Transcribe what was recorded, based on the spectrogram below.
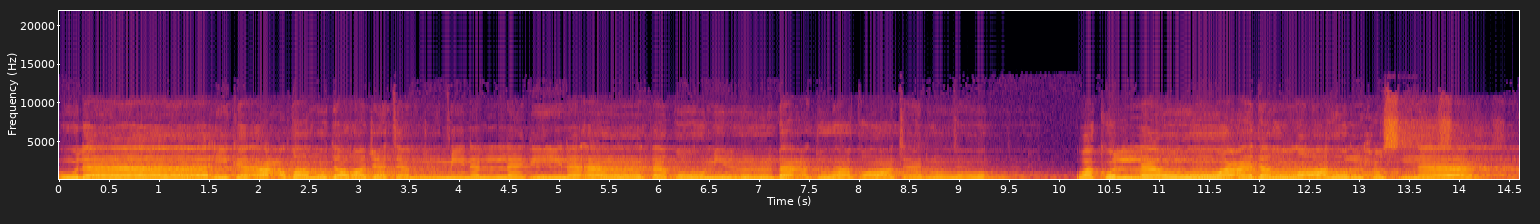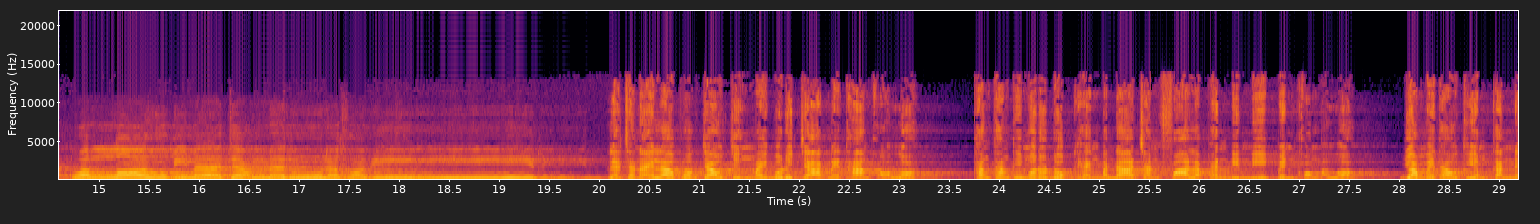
أولئك أعظم درجة من الذين أنفقوا من بعد وقاتلوا وكلا وعد الله الحسنى والله بما تعملون خبير และฉะไหนเล่าพวกเจ้าจึงไม่บริจาคในทางของอัลลอฮ์ทั้งๆทที่มรดกแห่งบรรดาชั้นฟ้าและแผ่นดินนี้เป็นของอัลลอฮ์ ย่อมไม่เท่าเทียมกันใน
